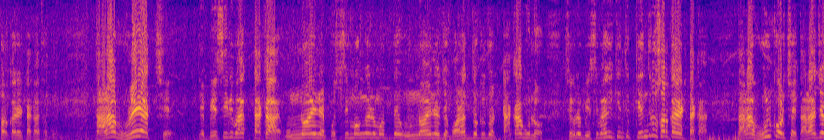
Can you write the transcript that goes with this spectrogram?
সরকারের টাকা থাকুক। তারা ভুলে যাচ্ছে যে বেশিরভাগ টাকা উন্নয়নের পশ্চিমবঙ্গের মধ্যে উন্নয়নের যে বরাদ্দকৃত টাকাগুলো, সেগুলো বেশিরভাগই কিন্তু কেন্দ্র সরকারের টাকা। তারা ভুল করছে, তারা যে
